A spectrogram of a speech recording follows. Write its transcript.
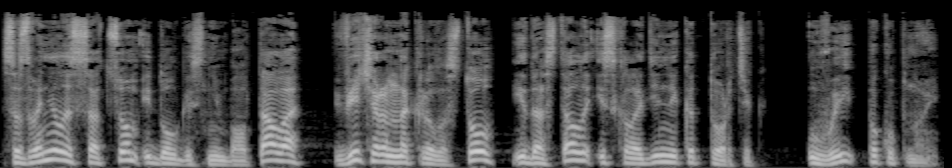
созвонилась с отцом и долго с ним болтала, вечером накрыла стол и достала из холодильника тортик, увы, покупной.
